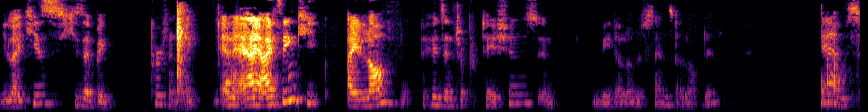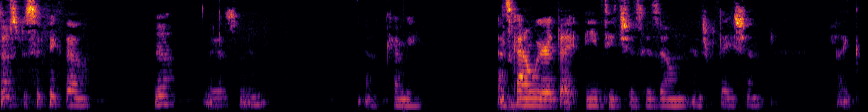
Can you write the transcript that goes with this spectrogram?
Like he's he's a big person, like, and I, I think he I love his interpretations. It made a lot of sense. I loved it. Yeah, it was so specific though. Yeah. Yes. Yeah. Yeah, can be. It's kind of weird that he teaches his own interpretation. Like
